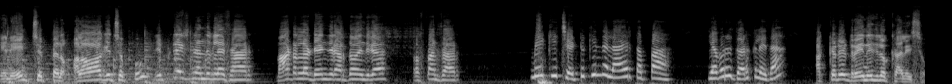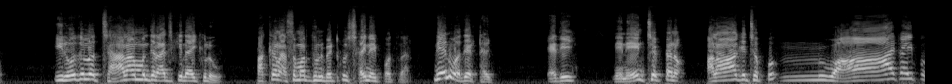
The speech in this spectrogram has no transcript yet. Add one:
నేనేం చెప్పాను అలాగే చెప్పు. రిపిటేషన్ ఎందుకులే సార్? మాటల్లో డేంజర్ అర్థమైందిగా వస్తాను సార్. మీకు ఈ చెట్టు కింద లాయర్ తప్ప ఎవరు దొరకలేదా? అక్కడే డ్రైనేజీలో కాలేశాం ఈ రోజుల్లో చాలా మంది రాజకీయ నాయకులు పక్కన అసమర్థులు పెట్టుకుని షైన్ అయిపోతున్నారు. నేను అదే టైప్ ఏది? నేనేం చెప్పాను అలాగే చెప్పు. నువ్వు ఆ టైపు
